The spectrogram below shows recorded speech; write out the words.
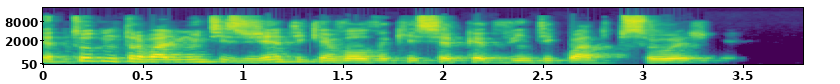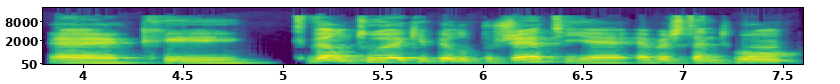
É todo um trabalho muito exigente e que envolve aqui cerca de 24 pessoas que, que, dão tudo aqui pelo projeto e é, é, bastante bom,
